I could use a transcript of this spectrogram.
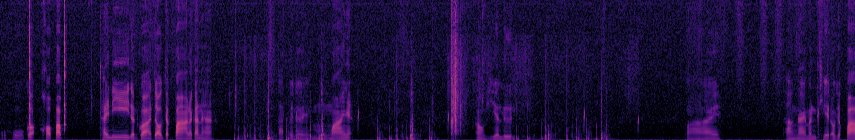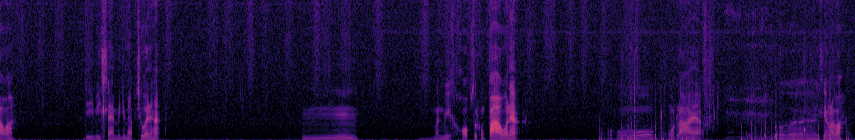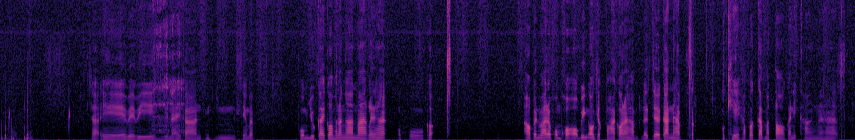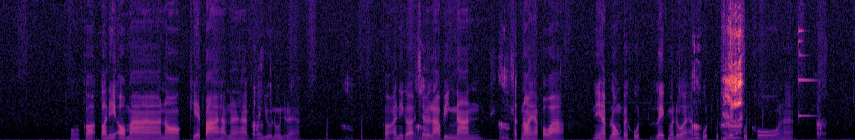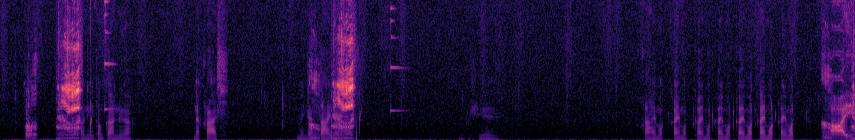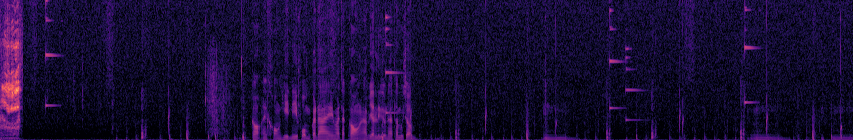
โอ้โห ก็ขอปรับ ไทนี่จนกว่าจะออกจากป่าแล้วกันนะฮะ ตัดไปเลยมุงไม้เนี่ย เอ้าเฮียลื่น ไป ทางไหนมันเขตออกจากป่าวะ ดีมีแซมมินิแมปช่วยนะฮะ อืม มันมีขอบสุดของป่าวะเนี่ย โอ้โห โหดร้ายอะ่ะ อ้ย เสียงอะไรวะจะเอเบบีอยู่ไหนกันเสียงแบบ ผมอยู่ใกล้ก้อนพลังงานมากเลยนะฮะ โอ้โห ก็ เอาเป็นว่าเดี๋ยวผมขอวิ่งออกจากป่าก่อนนะครับ เดี๋ยวเจอกันนะครับ สัก โอเคครับ ก็กลับมาต่อกันอีกครั้งนะฮะ โอ้ก็ตอนนี้ออกมานอกเขตป่าครับนะครับ ยังอยู่นู่นอยู่เลยก็อันนี้ก็ใช้เวลาวิ่งนาน สักหน่อยครับ เพราะว่านี่ครับลงไปขุดเหล็กมาด้วยครับขุดเหล็กขุดโคนะฮะตอนนี้ต้องการเนื้อนะครัชไม่งั้นตายนะโอเคคลายหมดคลายหมดคลายหมดคลายหมดคลายหมดคลายหมดคลายหมดตาย ก็ไอของหินนี้ผมก็ได้มาจากกล่องนะครับ อย่าลืมนะท่านผู้ชมอืมอืม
